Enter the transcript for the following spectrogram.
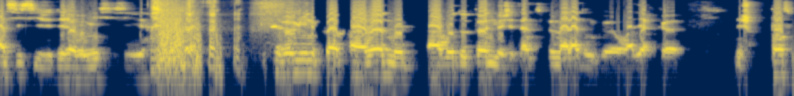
Ah si si, j'ai déjà vomi. Si si. j'ai vomi une fois par un WOD, mais par un WOD open, mais j'étais un petit peu malade, donc euh, on va dire que. Mais je pense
